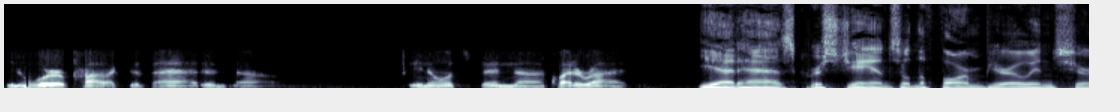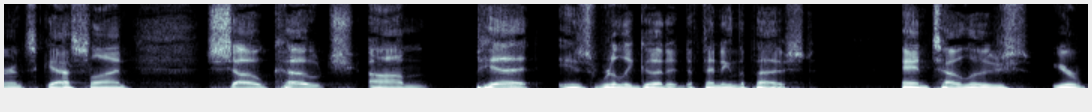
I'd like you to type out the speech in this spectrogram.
you know, we're a product of that, and um, you know, it's been uh, quite a ride. Yeah, it has. Chris Jans on the Farm Bureau Insurance guest line. So, Coach, um, Pitt is really good at defending the post, and Tolu's your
